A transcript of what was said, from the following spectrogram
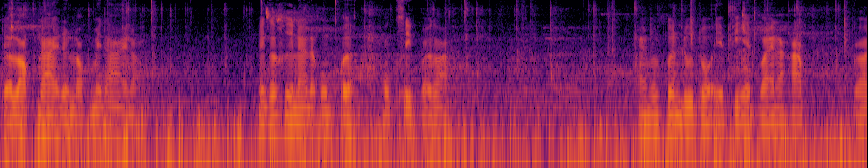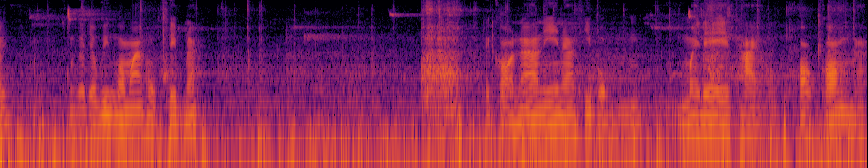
เดี๋ยวล็อกได้เดี๋ยวล็อกไม่ได้เนาะนี่ก็คือนะแล้วผมเปิด 60 ไว้ก่อน ให้เพื่อนๆดูตัว FPS ไว้นะครับ ก็ มันก็จะวิ่งประมาณ 60 นะ แต่ก่อนหน้านี้นะที่ผมไม่ได้ถ่ายออกออกกล้องนะ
